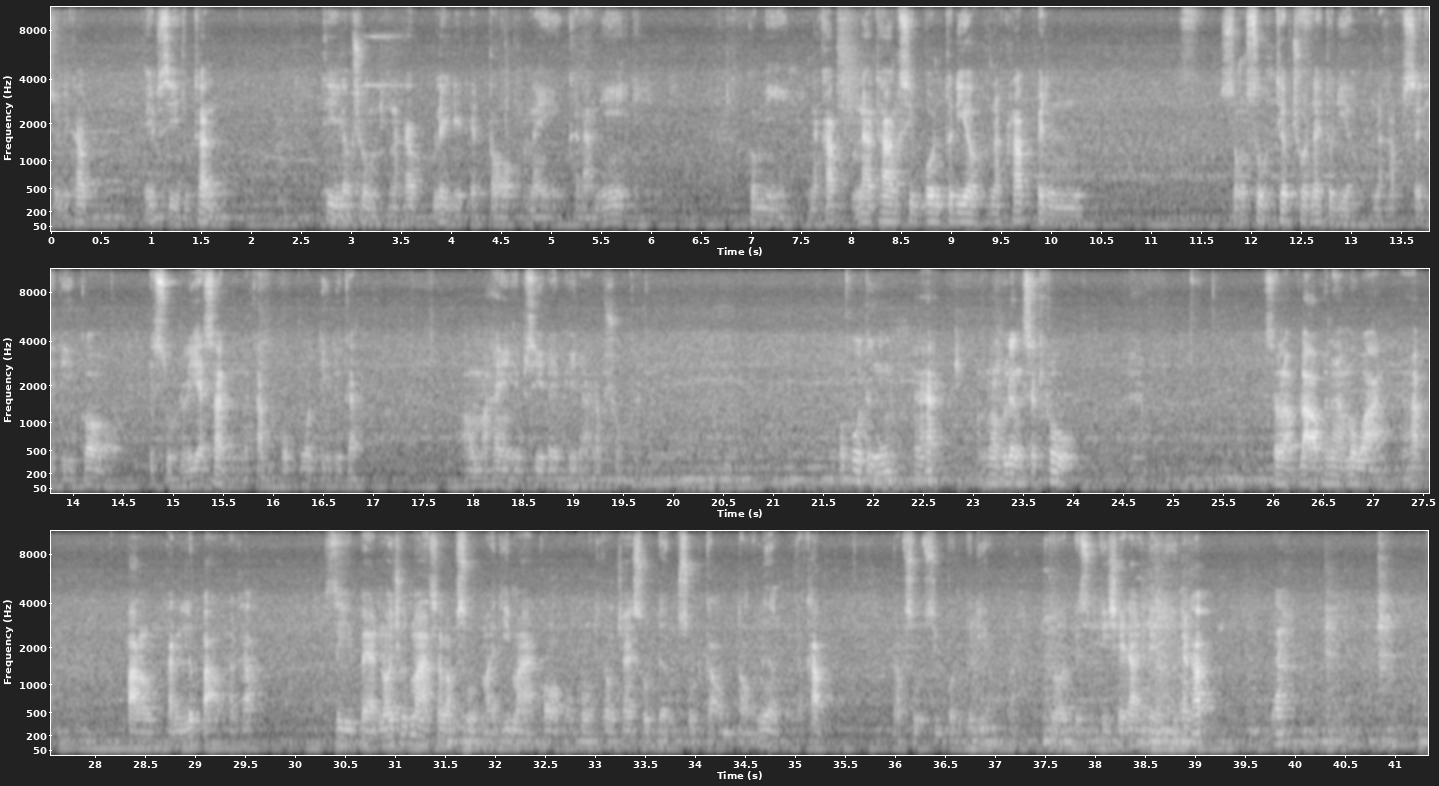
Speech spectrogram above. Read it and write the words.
สวัสดีครับ FC ทุกท่านที่รับชมนะครับ เลขเด็ดเอ็ดต่อในขณะนี้ ก็มีนะครับแนวทาง 10 บนตัวเดียวนะครับ เป็นสองสูตรเทียบชนได้ตัวเดียวนะครับสถิติก็เป็นสูตรระยะสั้นนะครับ6งวดติดด้วยกัน เอามาให้ FC ได้พิจารณารับชมกันพอพูดถึงนะฮะนอกเรื่องสักครู่สำหรับดาวพนาเมื่อวานนะครับ ปังกันหรือเปล่านะครับ 48 น้อยชุดมาสำหรับสูตรใหม่ที่มาก็คงจะต้องใช้สูตรเดิมสูตรเก่าต่อเนื่องนะครับกับสูตร10บนตัวเดียวนะโดยเป็นสูตรที่ใช้ได้เลยนะครับนะ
